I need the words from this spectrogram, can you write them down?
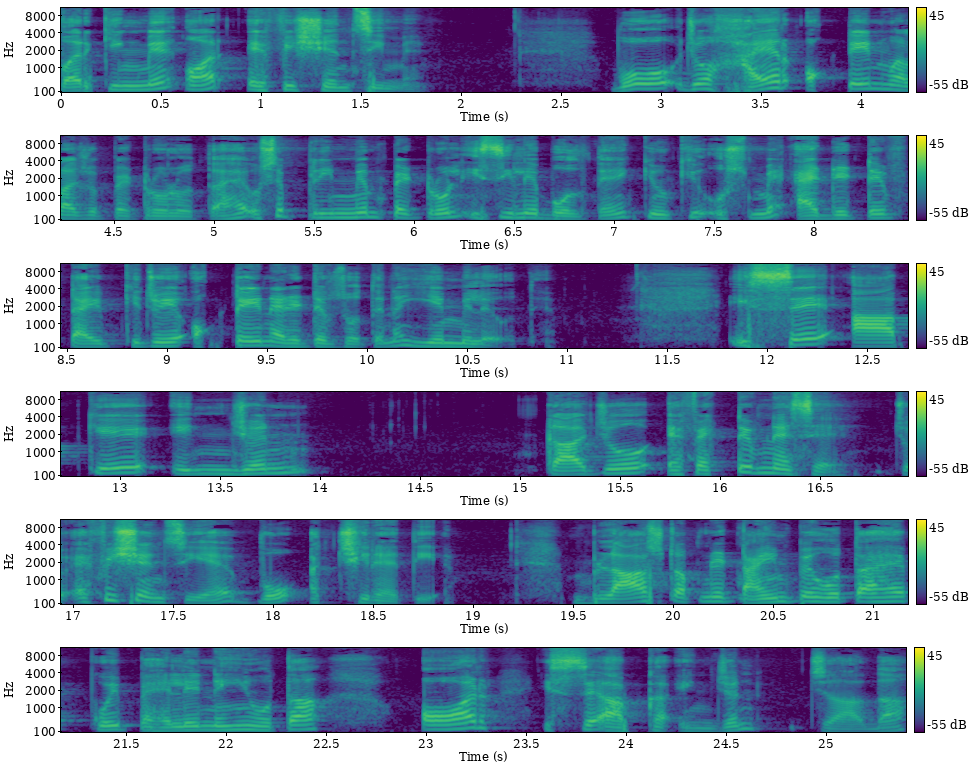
वर्किंग में और एफिशिएंसी में। वो जो हायर ऑक्टेन वाला जो पेट्रोल होता है, उसे प्रीमियम पेट्रोल इसीलिए बोलते हैं क्योंकि उसमें एडिटिव टाइप की जो ये ऑक्टेन एडिटिव्स होते हैं ना, ये मिले होते हैं। इससे आपके इंजन का जो इफेक्टिवनेस है, जो एफिशिएंसी है, वो अच्छी रहती है। ब्लास्ट अपने टाइम पे होता है, कोई पहले नहीं होता, और इससे आपका इंजन ज़्यादा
